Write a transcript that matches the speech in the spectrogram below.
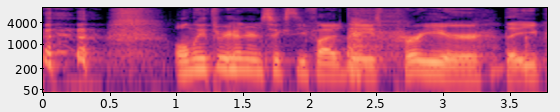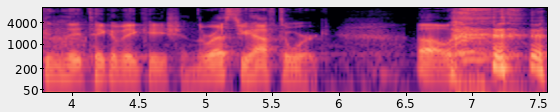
only 365 days per year that you can take a vacation. The rest you have to work. Oh.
